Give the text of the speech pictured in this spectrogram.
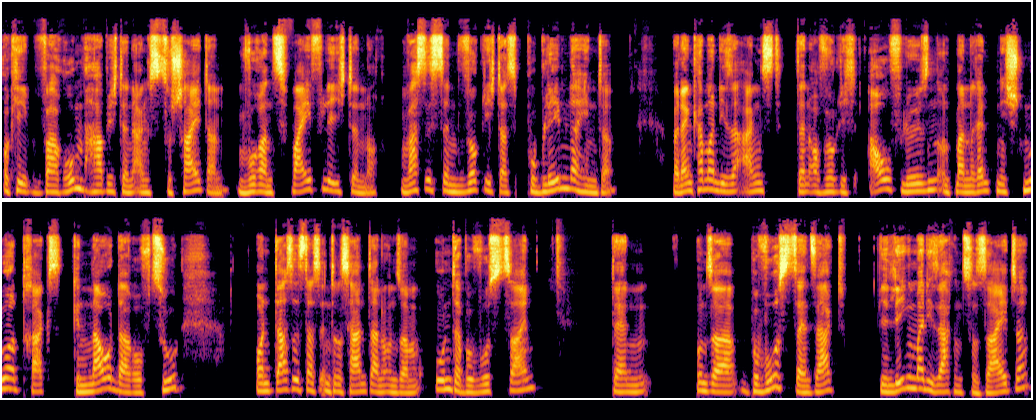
okay, warum habe ich denn Angst zu scheitern? Woran zweifle ich denn noch? Was ist denn wirklich das Problem dahinter? Weil dann kann man diese Angst dann auch wirklich auflösen und man rennt nicht schnurtracks genau darauf zu. Und das ist das Interessante an unserem Unterbewusstsein. Denn unser Bewusstsein sagt, wir legen mal die Sachen zur Seite,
